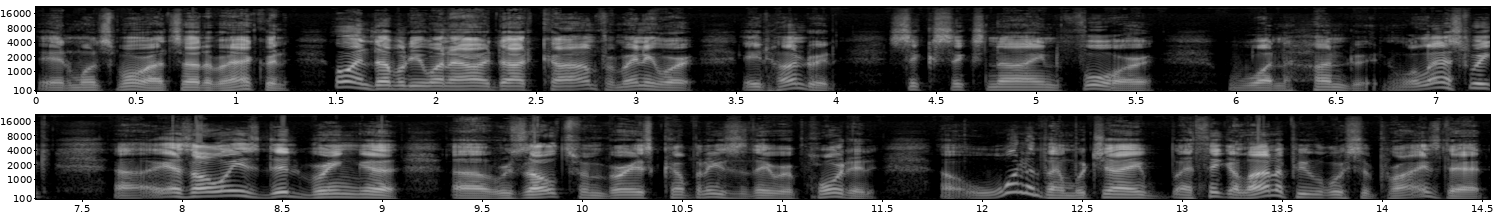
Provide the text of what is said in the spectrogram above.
And once more, outside of Akron, or on WNIR.com from anywhere, 800 669 4100. Well, last week, uh, as always, did bring uh, uh, results from various companies that they reported. Uh, one of them, which I, I think a lot of people were surprised at,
